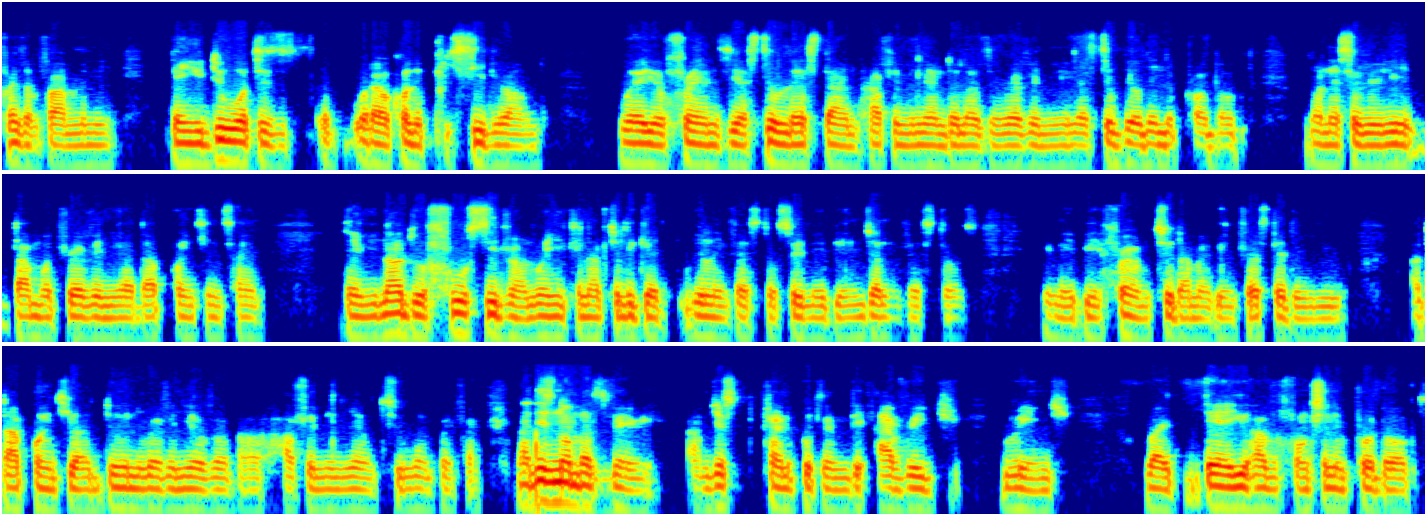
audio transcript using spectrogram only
friends and family. Then you do what is what I'll call a pre-seed round, where your friends you're still less than half a million dollars in revenue. You're still building the product, not necessarily that much revenue at that point in time. Then you now do a full seed round where you can actually get real investors. So it may be angel investors, it may be a firm too that might be interested in you. At that point, you are doing revenue of about half a million to 1.5. Now, these numbers vary. I'm just trying to put in the average range, right? There, you have a functioning product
